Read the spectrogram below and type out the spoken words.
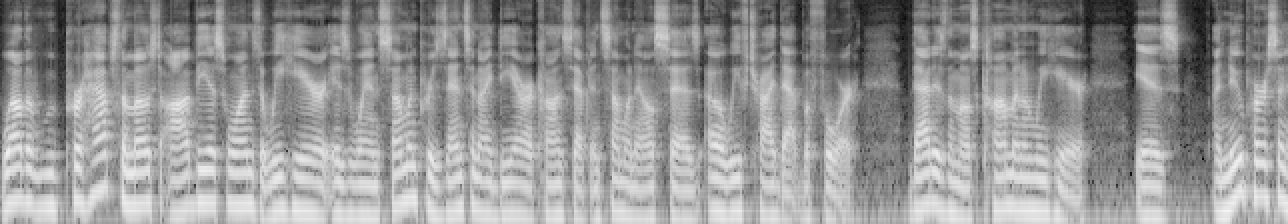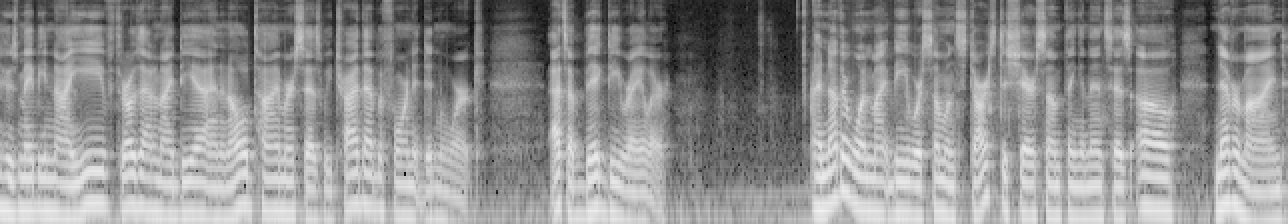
Well, the perhaps the most obvious ones that we hear is when someone presents an idea or a concept and someone else says, "Oh, we've tried that before." That is the most common one we hear is a new person who's maybe naive throws out an idea and an old timer says, "We tried that before and it didn't work." That's a big derailer. Another one might be where someone starts to share something and then says, "Oh, never mind."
